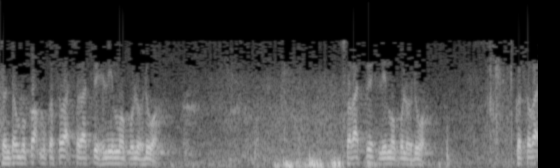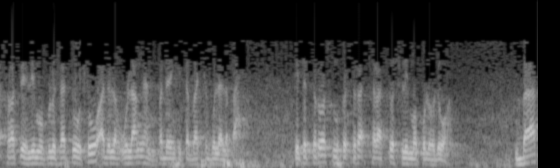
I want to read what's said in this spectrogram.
Tuan-tuan buka muka surat 152. 152. Ke surat 151 tu adalah ulangan pada yang kita baca bulan lepas. Kita terus muka surat 152. Bab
